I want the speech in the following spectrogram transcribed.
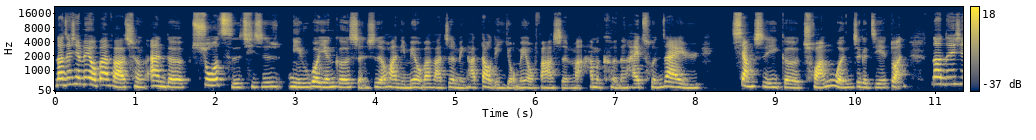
那这些没有办法成案的说辞，其实你如果严格审视的话，你没有办法证明它到底有没有发生嘛？他们可能还存在于像是一个传闻这个阶段。那这些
